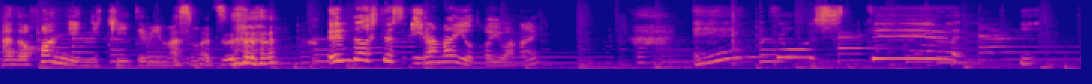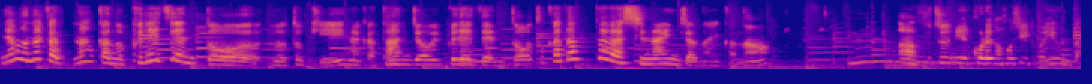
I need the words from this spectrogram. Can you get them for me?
あの本人に聞いてみますまず。遠慮していらないよとか言わない？遠慮していでもなんかなんかのプレゼントの時なんか誕生日プレゼントとかだったらしないんじゃないかな。うんあ普通にこれが欲しいとか言うんだ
